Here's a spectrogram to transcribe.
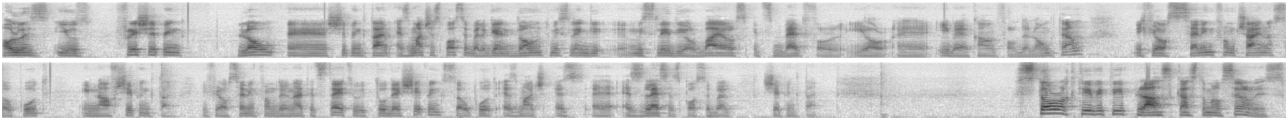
always use free shipping low uh, shipping time as much as possible. Again don't mislead, mislead your buyers. It's bad for your uh, ebay account for the long term. If you're selling from china so put enough shipping time. If you're selling from the united states with two day shipping so put as much as uh, as less as possible shipping time. Store activity plus customer service.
